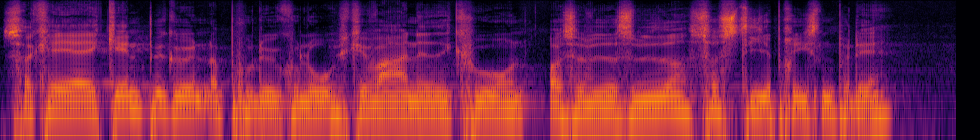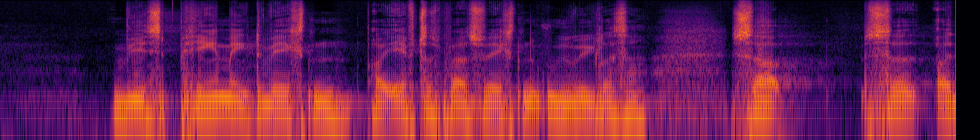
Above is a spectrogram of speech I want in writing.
Så kan jeg igen begynde at putte økologiske varer ned i kurven, og så videre, så videre. Så stiger prisen på det. Hvis pengemængdevæksten og efterspørgselsvæksten udvikler sig. Så, så og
